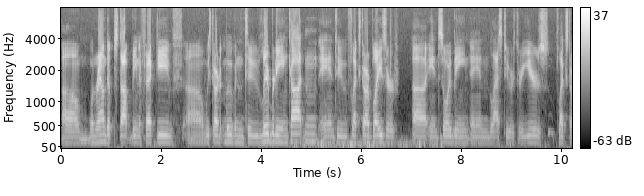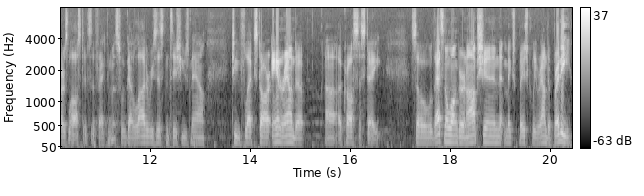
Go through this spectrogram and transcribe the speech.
Um, when Roundup stopped being effective, uh, we started moving to Liberty in cotton and to Flexstar Blazer uh, in soybean. And last two or three years, Flexstar's lost its effectiveness. We've got a lot of resistance issues now to Flexstar and Roundup uh, across the state. So that's no longer an option. That makes basically Roundup Ready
